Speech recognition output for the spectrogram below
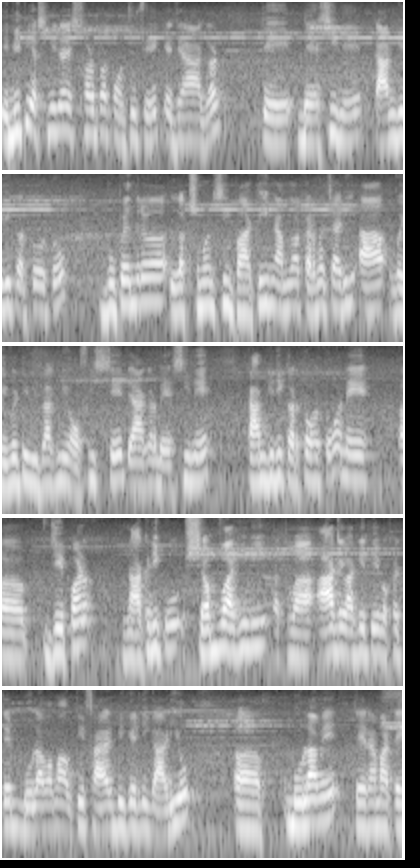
એબીપી અસ્મિતા સ્થળ પર પહોંચ્યું છે કે જ્યાં આગળ તે બેસીને કામગીરી કરતો હતો. ભૂપેન્દ્ર લક્ષ્મણસિંહ ભાટી નામના કર્મચારી આ વહીવટી વિભાગની ઓફિસ છે. ત્યાં આગળ બેસીને કામગીરી કરતો હતો અને જે પણ નાગરિકો શબવાહિની અથવા આગ લાગે તે વખતે બોલાવવામાં આવતી ફાયર બ્રિગેડની ગાડીઓ બોલાવે તેના માટે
